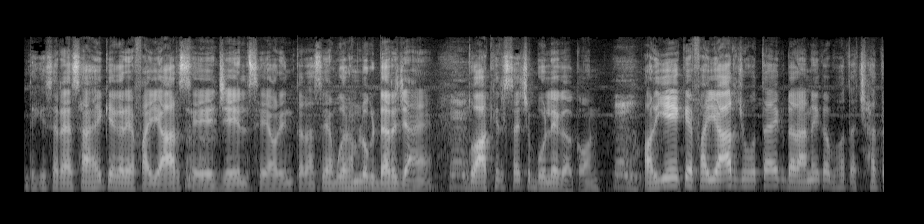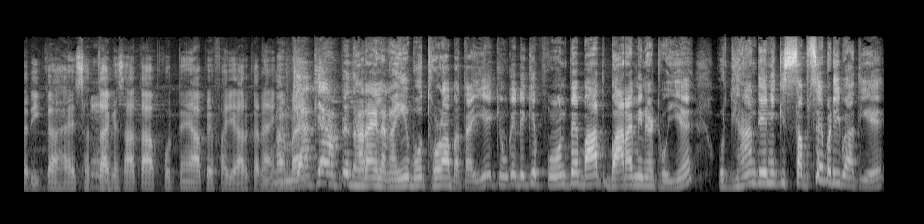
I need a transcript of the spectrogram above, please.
देखिए सर ऐसा है कि अगर एफआईआर से जेल से और इन तरह से अगर हम लोग डर जाएँ तो आखिर सच बोलेगा कौन? और ये एक एफआईआर जो होता है एक डराने का बहुत अच्छा तरीका है। सत्ता के साथ आप होते हैं आप एफआईआर कराएँगे। मैं क्या क्या आप पे धाराएँ लगाई वो थोड़ा बताइए क्योंकि देखिए फ़ोन पे बात 12 मिनट हुई है और ध्यान देने की सबसे बड़ी बात ये है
